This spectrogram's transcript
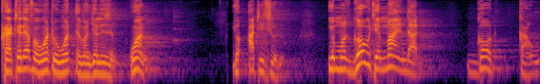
Criteria for one to one evangelism. One, your attitude. You must go with a mind that God can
